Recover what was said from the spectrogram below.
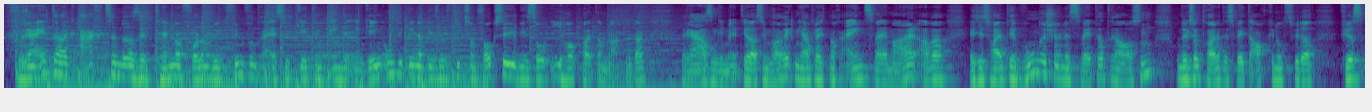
Freitag, 18. September, Vollmerweg 35 geht dem Ende entgegen und ich bin ein bisschen fix und foxy. Wieso? Ich habe heute am Nachmittag Rasen gemäht. Ja, also im heurigen Jahr vielleicht noch ein, zwei Mal, aber es ist heute wunderschönes Wetter draußen und wie gesagt, heute das Wetter auch genutzt wieder fürs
